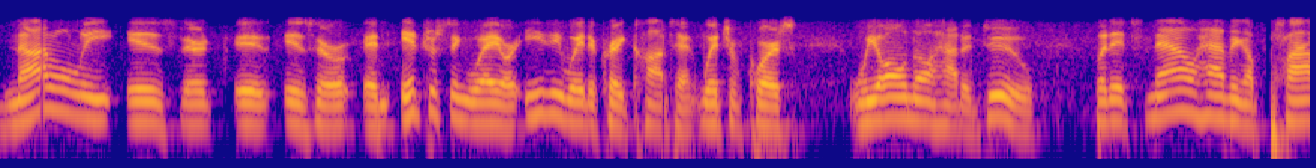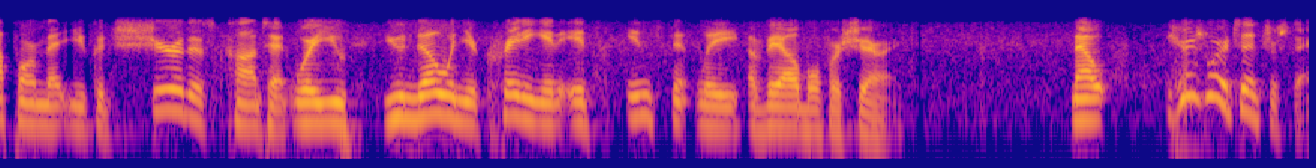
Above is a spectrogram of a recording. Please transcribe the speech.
Not only is there is, is there an interesting way or easy way to create content, which of course we all know how to do, but it's now having a platform that you could share this content where you you know when you're creating it, it's instantly available for sharing. Now, here's where it's interesting.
